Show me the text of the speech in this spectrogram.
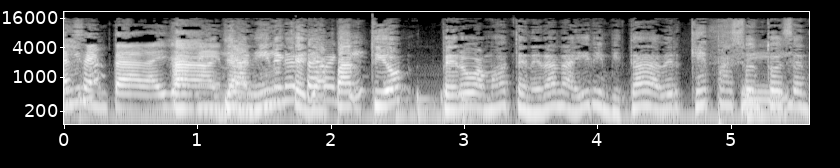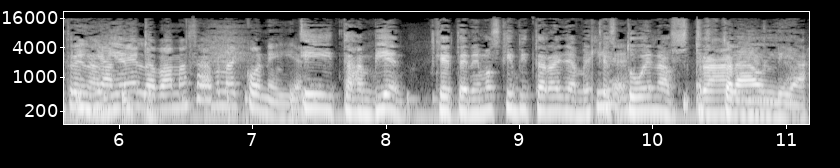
dejé sentada. Y a Yanina que ya aquí. partió, pero vamos a tener a Nair invitada a ver qué pasó en todo ese Y entrenamiento. Yamela, vamos a hablar con ella. Y también que tenemos que invitar a Yamel que estuvo en Australia. Australia.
